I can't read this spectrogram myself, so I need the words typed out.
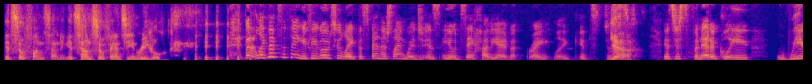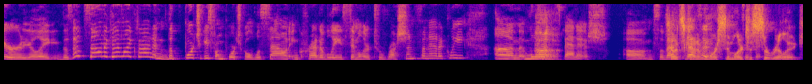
it's so fun sounding. It sounds so fancy and regal. but like that's the thing. If you go to like the Spanish language, is you would say Javier, right? Like it's just yeah. It's just phonetically weird. You're like, does that sound again like that? And the Portuguese from Portugal will sound incredibly similar to Russian phonetically, um, more huh. than Spanish. Um, so that's so it's that's kind of more similar tidbit. to Cyrillic.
